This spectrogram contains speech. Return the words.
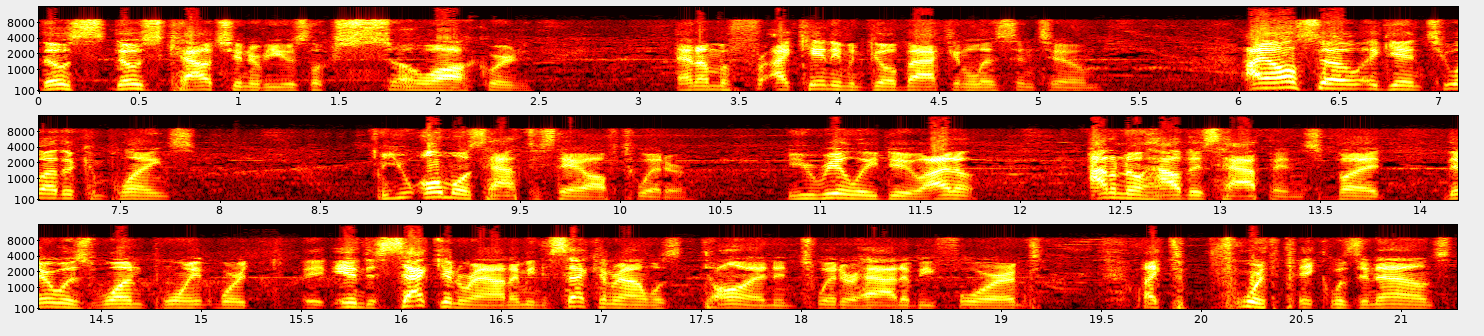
Those those couch interviews look so awkward. and I'm af- I can't even go back and listen to them. I also, again, two other complaints. You almost have to stay off Twitter. You really do. I don't. I don't know how this happens, but there was one point where in the second round, I mean, the second round was done, and Twitter had it before, like the fourth pick was announced.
